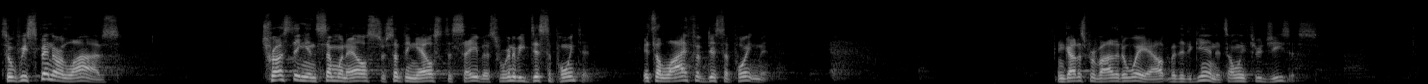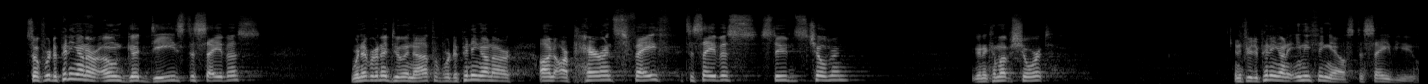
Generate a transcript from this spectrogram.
So if we spend our lives trusting in someone else or something else to save us, we're going to be disappointed. It's a life of disappointment. And God has provided a way out, but it, again, it's only through Jesus. So if we're depending on our own good deeds to save us, we're never going to do enough. If we're depending on our, on our parents' faith to save us, students, children, you're going to come up short. And if you're depending on anything else to save you,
